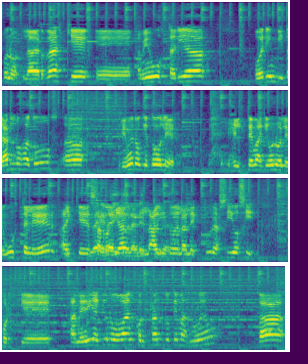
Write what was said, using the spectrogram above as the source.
Bueno, la verdad es que eh, a mí me gustaría poder invitarlos a todos a, primero que todo, leer. El tema que a uno le guste leer, hay que desarrollar el hábito, de la lectura, sí o sí. Porque a medida que uno va encontrando temas nuevos, va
